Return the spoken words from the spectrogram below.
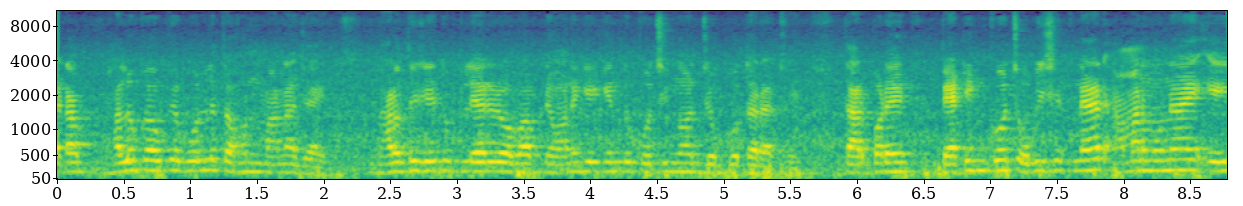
এটা ভালো কাউকে বললে তখন মানা যায়। ভারতে যেহেতু প্লেয়ারের অভাব নেই, অনেকেই কিন্তু কোচিং হওয়ার যোগ্যতা রাখে। তারপরে ব্যাটিং কোচ অভিষেক নায়ার, আমার মনে হয় এই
